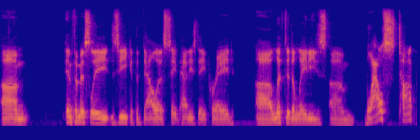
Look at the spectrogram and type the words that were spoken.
Um, infamously, Zeke at the Dallas St. Patty's Day parade uh, lifted a lady's um, blouse top,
